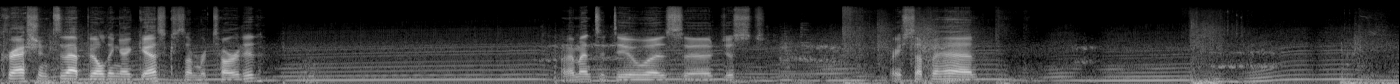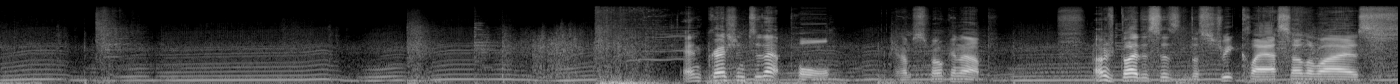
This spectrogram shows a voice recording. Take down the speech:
crash into that building, I guess, because I'm retarded. What I meant to do was uh, just race up ahead. And crash into that pole. And I'm smoking up. I'm just glad this isn't the street class, otherwise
